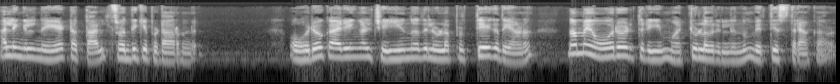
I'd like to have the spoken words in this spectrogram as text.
അല്ലെങ്കിൽ നേട്ടത്താൽ ശ്രദ്ധിക്കപ്പെടാറുണ്ട്. ഓരോ കാര്യങ്ങൾ ചെയ്യുന്നതിലുള്ള പ്രത്യേകതയാണ് നമ്മെ ഓരോരുത്തരെയും മറ്റുള്ളവരിൽ നിന്നും വ്യത്യസ്തരാക്കാറ്.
